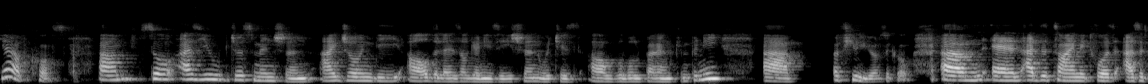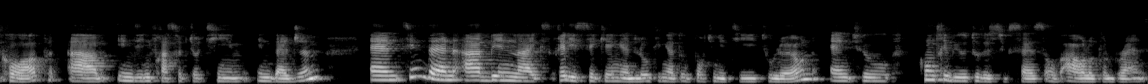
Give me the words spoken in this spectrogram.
Yeah, of course. Um, so, as you just mentioned, I joined the Ahold Delhaize organization, which is our global parent company, uh, a few years ago. Um, and at the time, it was as a co op um, in the infrastructure team in Belgium. And since then, I've been like really seeking and looking at opportunity to learn and to contribute to the success of our local brand.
